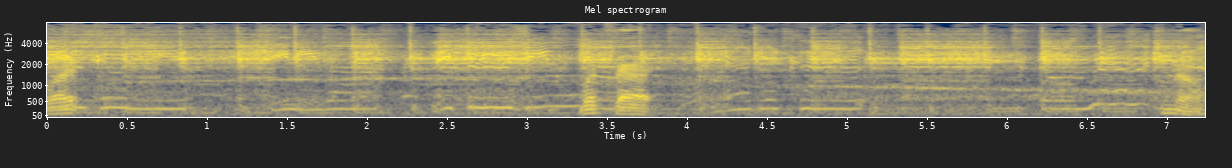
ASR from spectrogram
What? What's that? No.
